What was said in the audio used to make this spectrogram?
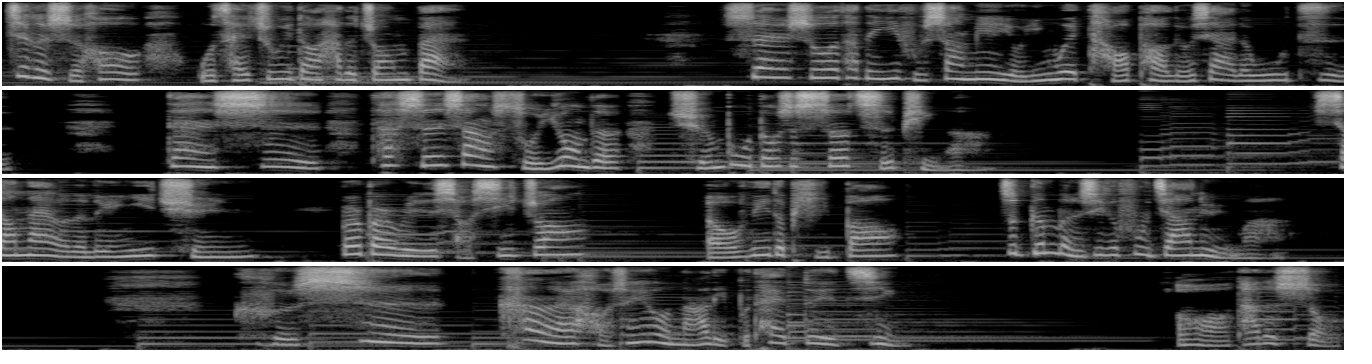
这个时候我才注意到他的装扮，虽然说他的衣服上面有因为逃跑留下来的污渍。但是他身上所用的全部都是奢侈品啊，香奈儿的连衣裙，Burberry 的小西装，LV 的皮包，这根本是一个富家女嘛。可是看来好像又有哪里不太对劲。哦，他的手，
